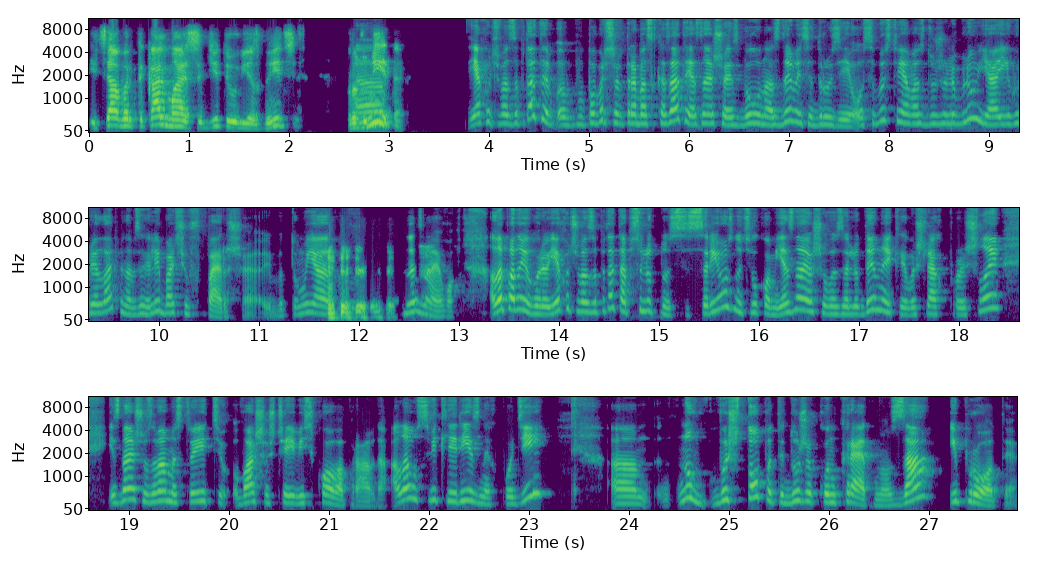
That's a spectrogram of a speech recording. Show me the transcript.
і ця вертикаль має сидіти у в'язниці. Розумієте? Я хочу вас запитати. е, по- По-перше, треба сказати, я знаю, що СБУ нас дивиться, друзі. Особисто я вас дуже люблю. Я Ігоря Лапіна взагалі бачу вперше, тому я не знаю його. Але, пане Ігорю, я хочу вас запитати абсолютно серйозно, цілком. Я знаю, що ви за людина, який ви шлях пройшли, і знаю, що за вами стоїть ваша ще й військова правда. Але у світлі різних подій, е, ну ви ж топите дуже конкретно за і проти.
